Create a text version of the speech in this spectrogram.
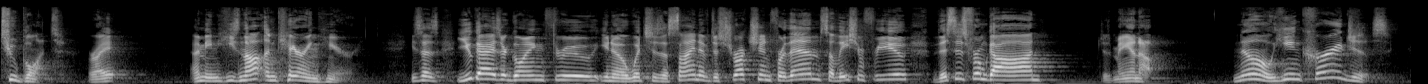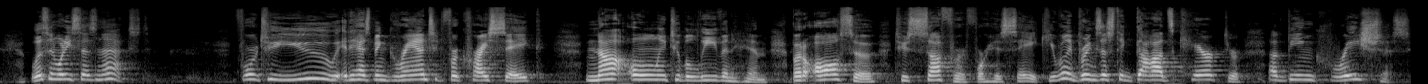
too blunt, right? I mean, he's not uncaring here. He says, You guys are going through, you know, which is a sign of destruction for them, salvation for you. This is from God. Just man up. No, he encourages. Listen what he says next. For to you it has been granted for Christ's sake not only to believe in him, but also to suffer for his sake. He really brings us to God's character of being gracious.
